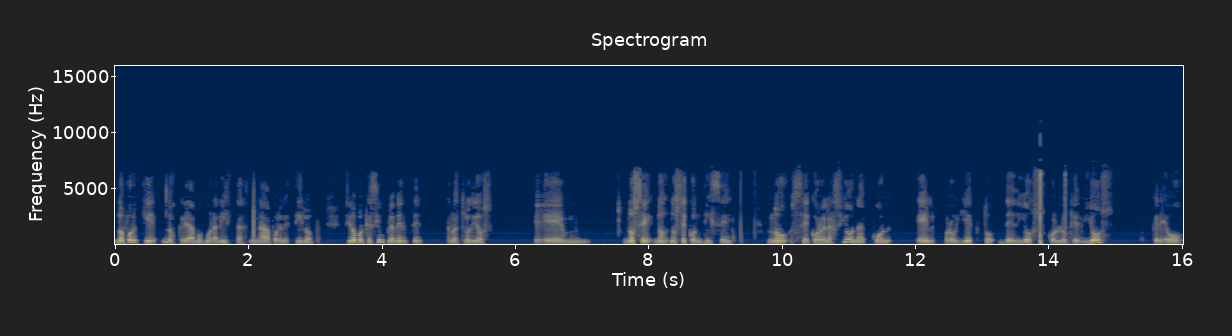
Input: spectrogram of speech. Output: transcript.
no porque nos creamos moralistas ni nada por el estilo, sino porque simplemente a nuestro Dios eh, no, se, no, no se condice, no se correlaciona con el proyecto de Dios, con lo que Dios creó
